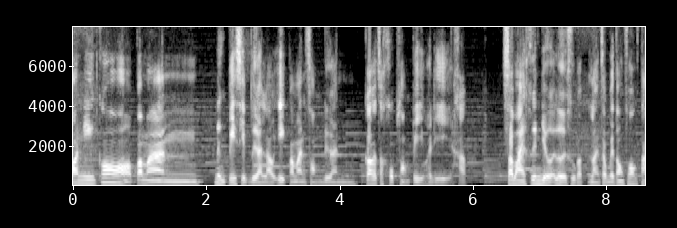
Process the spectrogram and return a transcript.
ตอนนี้ก็ประมาณ 1 ปี 10 เดือนแล้วอีกประมาณ 2 เดือน ก็จะครบ 2 ปีพอดีครับ สบายขึ้นเยอะเลยคือแบบหลังจากไม่ต้องฟอกไต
